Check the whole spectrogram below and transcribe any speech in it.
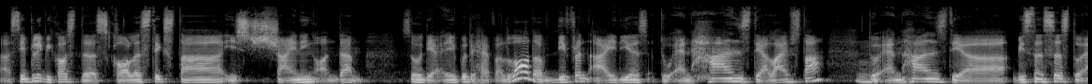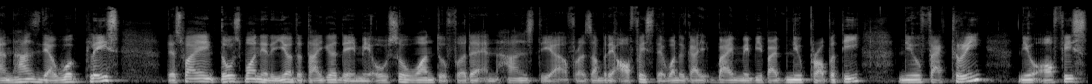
uh, simply because the scholastic star is shining on them. So they are able to have a lot of different ideas to enhance their lifestyle, mm. to enhance their businesses, to enhance their workplace. That's why those born in the year of the tiger, they may also want to further enhance their, for example, their office. They want to buy maybe buy new property, new factory, new office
